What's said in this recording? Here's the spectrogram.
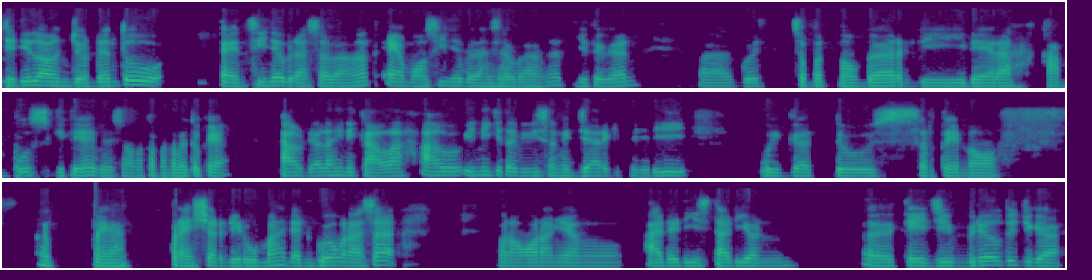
jadi lawan Jordan tuh tensinya berasa banget, emosinya berasa banget gitu kan. Uh, gue sempet nobar di daerah kampus gitu ya bersama teman-teman tuh kayak ah udahlah ini kalah, ah ini kita bisa ngejar gitu. Jadi we got those certain of apa ya pressure di rumah dan gue merasa orang-orang yang ada di stadion uh, kayak Jibril tuh juga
